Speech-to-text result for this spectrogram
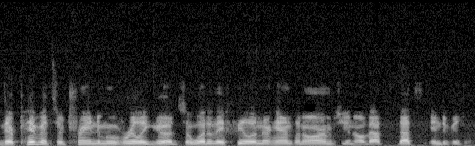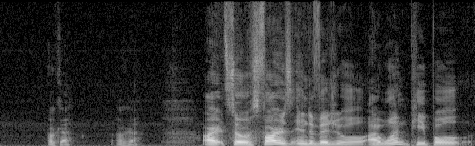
their pivots are trained to move really good. So what do they feel in their hands and arms? You know, that's that's individual. Okay. Okay. All right. So as far as individual, I want people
